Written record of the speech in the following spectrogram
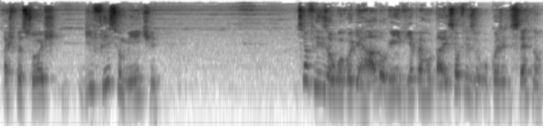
As pessoas dificilmente. Se eu fiz alguma coisa de errado, alguém vinha perguntar. E se eu fiz uma coisa de certo, não.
